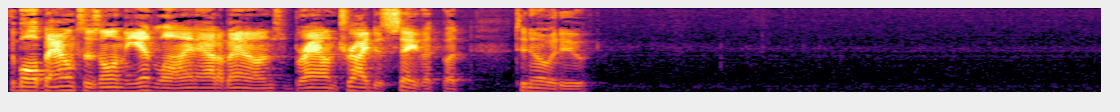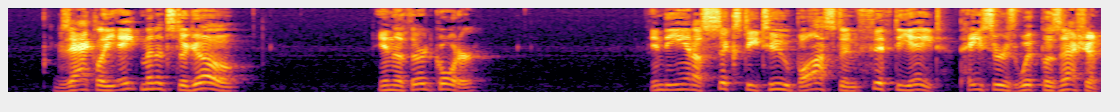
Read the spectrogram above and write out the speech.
The ball bounces on the end line, out of bounds. Brown tried to save it, but to no ado. Exactly eight minutes to go in the third quarter. Indiana 62, Boston 58. Pacers with possession.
